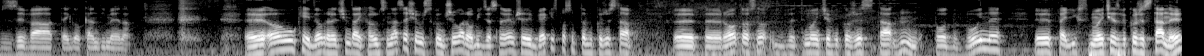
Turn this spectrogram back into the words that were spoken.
wzywa tego Candymana. E, Okej, dobra, lecimy dalej. Halucynacja się już skończyła robić. Zastanawiam się, w jaki sposób to wykorzysta e, Protos. No, w tym momencie wykorzysta hmm, podwójny e, Felix. W tym momencie jest wykorzystany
